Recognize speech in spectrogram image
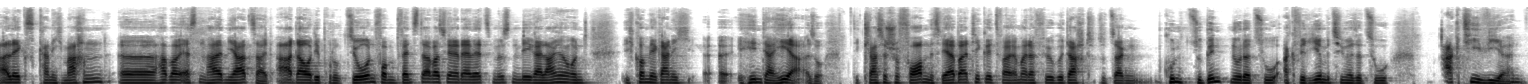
Alex, kann ich machen, äh, habe aber erst einen halben Jahr Zeit. A, dauert die Produktion vom Fenster, was wir da setzen müssen, mega lange und ich komme hier gar nicht äh, hinterher. Also die klassische Form des Werbeartikels war immer dafür gedacht, sozusagen Kunden zu binden oder zu akquirieren beziehungsweise zu aktivieren.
